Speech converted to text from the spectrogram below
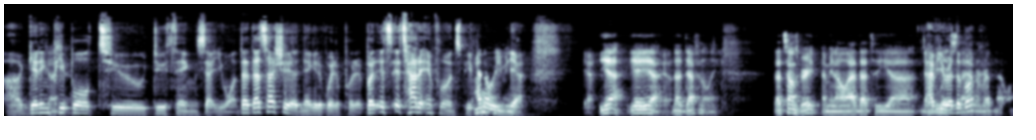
uh, getting Gotcha. people to do things that you want. That, that's actually a negative way to put it, but it's it's how to influence people. I know what you mean. Yeah. Yeah, yeah, yeah, Yeah. No, definitely. That sounds great. I mean, I'll add that to the. Uh, the Have you read the book? I haven't read that one.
